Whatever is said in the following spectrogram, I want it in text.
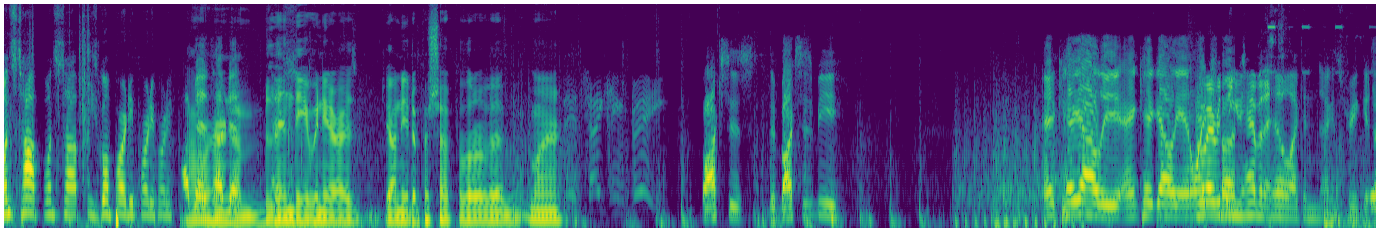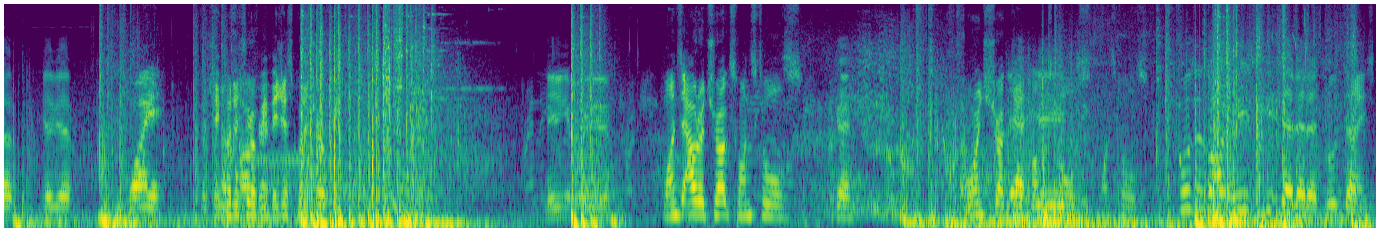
One's top. One's top. He's going party. Party. Party. Oh, Top dead, we're top in a dead. blindy. We need our. Y'all need to push up a little bit more. Boxes. The boxes B. And K Alley, and K Alley, and Throw White everything trucks. you have at the hill. I can. I can streak it. Yep, yep, yep. White. They put a trophy. They just put a trophy. Needing it for you. One's outer trucks. One's tools. Okay. Orange truck Yeah, dead. yeah, One's yeah, yeah. tools. One's tools. Tools is on. He's, dead, dead, dead. Tools dead. Nice.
